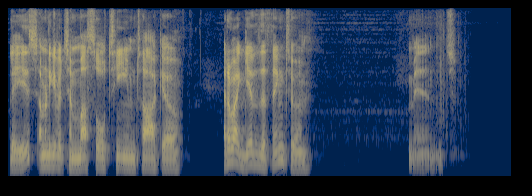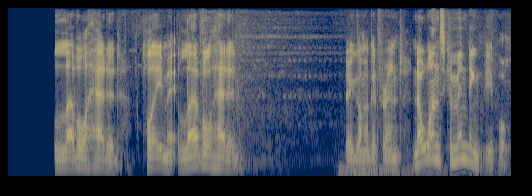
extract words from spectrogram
Please. I'm going to give it to Muscle Team Taco. How do I give the thing to him? Mint. Level-headed. Playmate. Level-headed. There you go, my good friend. No one's commending people.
